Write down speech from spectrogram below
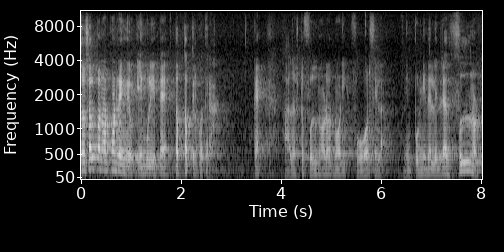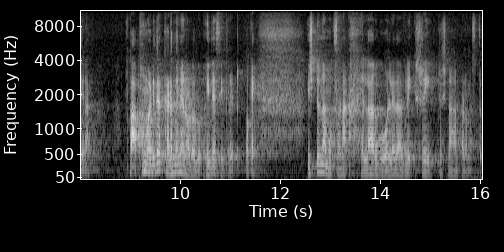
ಸೊ ಸ್ವಲ್ಪ ನೋಡ್ಕೊಂಡ್ರೆ ಹೆಂಗೆ ಹೆಂಗೆ ಉಳಿಯುತ್ತೆ? ತಪ್ಪು ತಪ್ಪು ತಿಳ್ಕೊತೀರಾ? ಓಕೆ ಆದಷ್ಟು ಫುಲ್ ನೋಡೋರು ನೋಡಿ ಫೋರ್ಸ್ ಇಲ್ಲ. ನಿಮ್ಮ ಪುಣ್ಯದಲ್ಲಿದ್ದರೆ ಅದು ಫುಲ್ ನೋಡ್ತೀರಾ? ಪಾಪ ಮಾಡಿದರೆ ಕಡಿಮೆನೇ ನೋಡೋದು, ಇದೇ ಸೀಕ್ರೆಟ್ ಓಕೆ ಇಷ್ಟನ್ನು ಮುಗಿಸೋಣ. ಎಲ್ಲರಿಗೂ ಒಳ್ಳೆಯದಾಗಲಿ ಶ್ರೀ ಕೃಷ್ಣ ಅರ್ಪಣಮಸ್ತು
